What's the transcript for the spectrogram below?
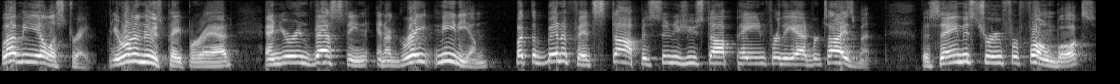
Let me illustrate. You run a newspaper ad and you're investing in a great medium, but the benefits stop as soon as you stop paying for the advertisement. The same is true for phone books.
